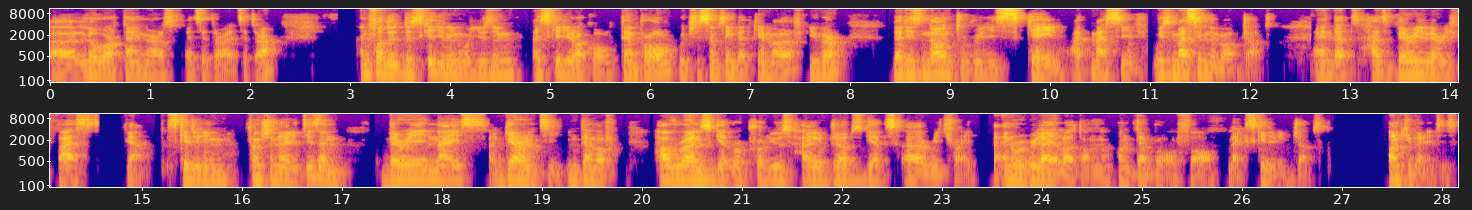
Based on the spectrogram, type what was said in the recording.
uh, lower timers etc etc and for the, the scheduling, we're using a scheduler called Temporal, which is something that came out of Uber that is known to really scale at massive with massive number of jobs. And that has very, very fast yeah, scheduling functionalities and very nice guarantee in terms of how runs get reproduced, how jobs get uh, retried. And we rely a lot on, on Temporal for like scheduling jobs on Kubernetes.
